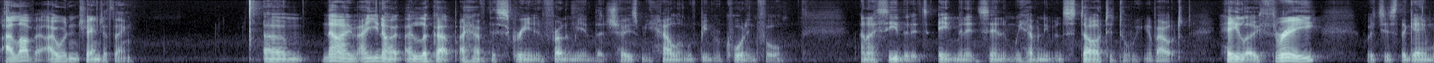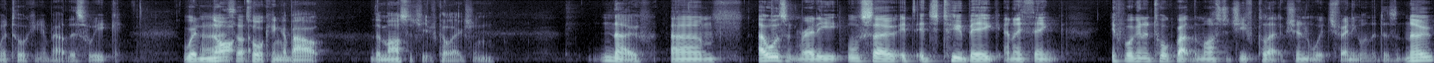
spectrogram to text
I love it. I wouldn't change a thing. Um, no, I, I, you know, I look up. I have this screen in front of me that shows me how long we've been recording for, and I see that it's eight minutes in, and we haven't even started talking about Halo Three, which is the game we're talking about this week. We're not so- talking about the Master Chief collection. No, um, I wasn't ready. Also, it, it's too big, and I think if we're going to talk about the Master Chief Collection, which for anyone that doesn't know,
